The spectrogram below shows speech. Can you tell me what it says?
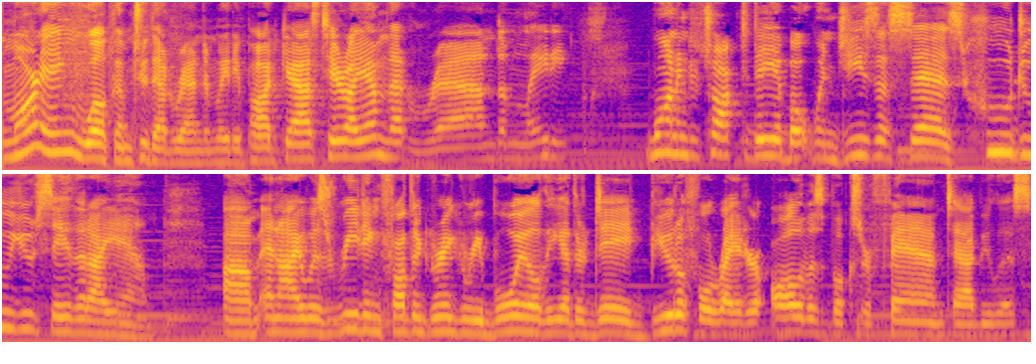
morning. Welcome to that Random Lady podcast. Here I am, that random lady, wanting to talk today about when Jesus says, Who do you say that I am? Um, and I was reading Father Gregory Boyle the other day, beautiful writer. All of his books are fantabulous.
